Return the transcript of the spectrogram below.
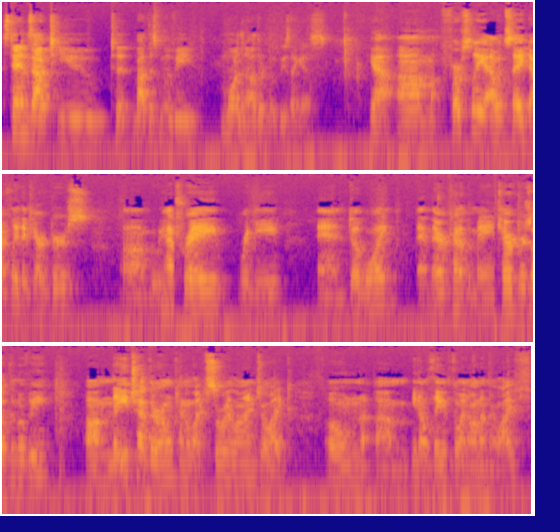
stands out to you to about this movie more than other movies i guess Yeah. Um, firstly, I would say definitely the characters. Um, we have Trey, Ricky, and Doughboy, and they're kind of the main characters of the movie. Um, they each have their own kind of like storylines or like own um, you know things going on in their life.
